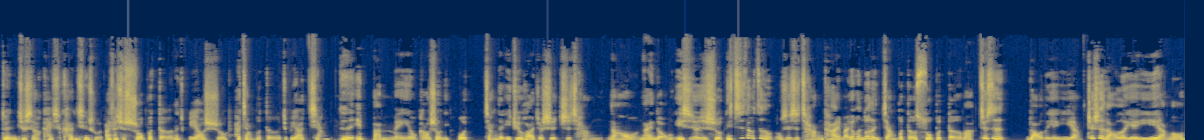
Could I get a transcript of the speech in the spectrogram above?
对，你就是要开始看清楚啊，他就说不得，那就不要说；他讲不得，就不要讲。可是，一般没有告诉你，我讲的一句话就是知常，然后乃容，意思就是说，你知道这种东西是常态嘛？有很多人讲不得，说不得嘛，就是。老了也一样，就是老了也一样哦。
